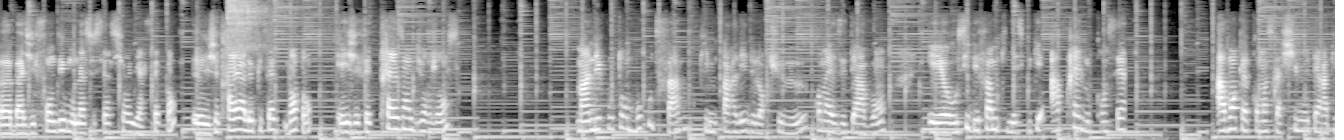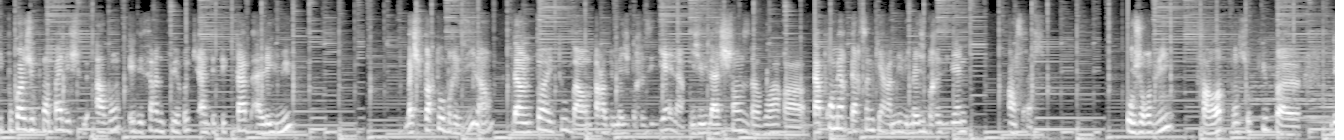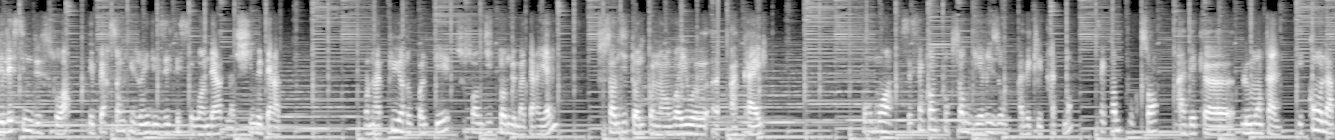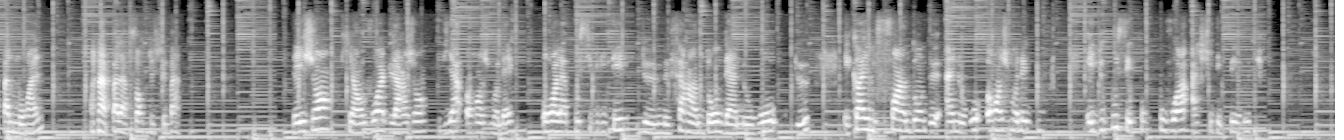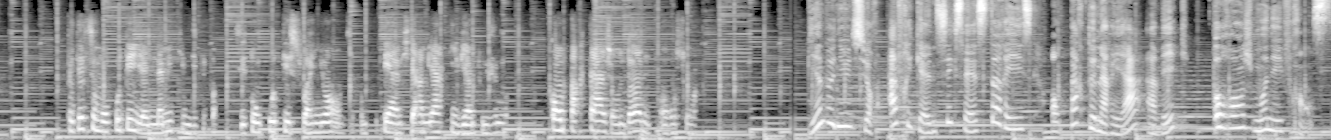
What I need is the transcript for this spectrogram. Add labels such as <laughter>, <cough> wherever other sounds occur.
euh, bah, j'ai fondé mon association il y a 7 ans. J'ai travaillé à l'hôpital 20 ans et j'ai fait 13 ans d'urgence. En écoutant beaucoup de femmes qui me parlaient de leurs cheveux, comment elles étaient avant, et aussi des femmes qui m'expliquaient après le cancer, avant qu'elles commencent la chimiothérapie, pourquoi je ne prends pas les cheveux avant et de faire une perruque indétectable à l'œil nu? Bah, je suis partie au Brésil. Hein. Dans le temps et tout, bah, on parle de mèches brésiliennes. J'ai eu la chance d'avoir euh, la première personne qui a ramené les mèches brésiliennes en France. Aujourd'hui, FAROP, on s'occupe euh, de l'estime de soi des personnes qui ont eu des effets secondaires de la chimiothérapie. On a pu récolter 70 tonnes de matériel, 70 tonnes qu'on a envoyées euh, à CAI. Pour moi, c'est 50% de guérison avec les traitements, 50% avec le mental. Et quand on n'a pas le moral, on n'a pas la force de se battre. Les gens qui envoient de l'argent via Orange Money auront la possibilité de me faire un don d'un euro ou deux. Et quand ils me font un don de 1 euro, Orange Money double. Et du coup, c'est pour pouvoir acheter des perruques. Peut-être c'est mon côté, il y a une amie qui me dit c'est ton côté soignant, c'est ton côté infirmière qui vient toujours. Quand on partage, on donne, on reçoit. Bienvenue sur African Success Stories en partenariat avec Orange Monnaie France.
